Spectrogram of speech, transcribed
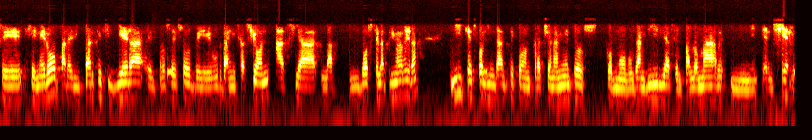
se generó para evitar que siguiera el proceso de urbanización hacia la, el bosque de la primavera y que es colindante con fraccionamientos como Bugambilias, el Palomar y el Cielo.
